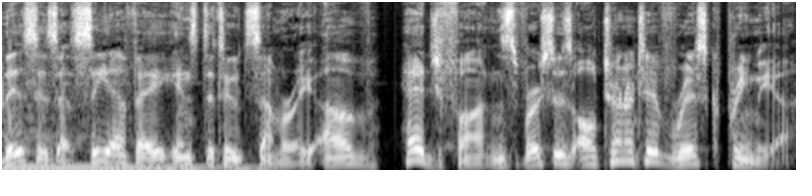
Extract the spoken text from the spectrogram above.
This is a CFA Institute summary of Hedge Funds versus Alternative Risk Premia,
